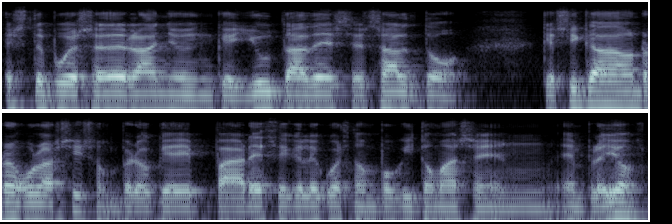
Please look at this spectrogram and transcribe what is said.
este puede ser el año en que Utah dé ese salto, que sí que ha dado en regular season, pero que parece que le cuesta un poquito más en, en playoffs.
